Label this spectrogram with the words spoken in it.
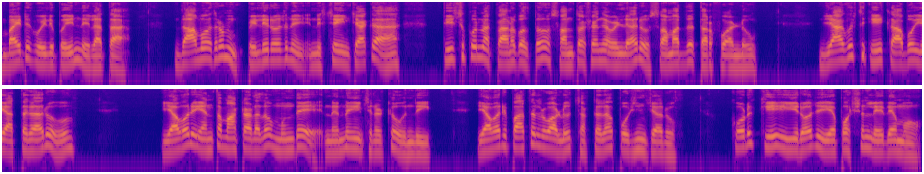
బయటకు వెళ్ళిపోయింది లత. దామోదరం పెళ్ళి రోజుని నిశ్చయించాక తీసుకున్న కానుకలతో సంతోషంగా వెళ్ళారు సమర్థ తరఫు వాళ్ళు. జాగృతికి కాబోయే అత్తగారు ఎవరు ఎంత మాట్లాడాలో ముందే నిర్ణయించినట్లు ఉంది. ఎవరి పాత్రలు వాళ్ళు చక్కగా పోషించారు. కొడుక్కి ఈరోజు ఏ పోర్షన్ లేదేమో.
